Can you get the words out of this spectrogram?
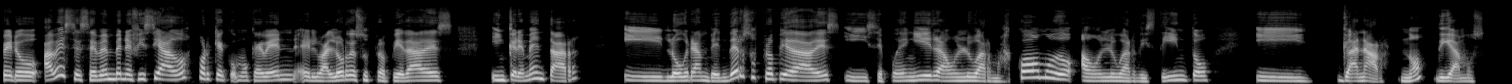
pero a veces se ven beneficiados porque como que ven el valor de sus propiedades incrementar y logran vender sus propiedades y se pueden ir a un lugar más cómodo, a un lugar distinto y ganar, ¿no? Digamos.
